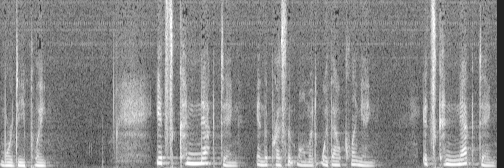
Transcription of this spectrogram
more deeply. It's connecting in the present moment without clinging. It's connecting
